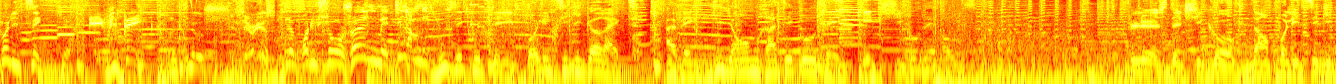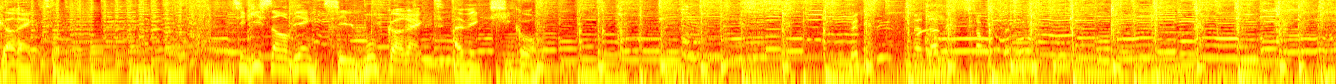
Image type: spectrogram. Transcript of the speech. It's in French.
Politique. Évitez. Serious? Une production jeune mais dynamique. Vous écoutez Politigui correct avec Guillaume Raté-Côté et Chico Desroses. Plus de Chico dans Politigui correct. Tigui s'en vient, c'est le bout correct avec Chico. Peux-tu me donner du son?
